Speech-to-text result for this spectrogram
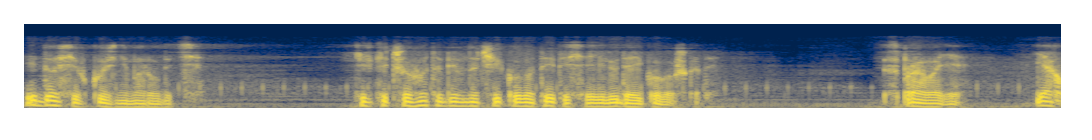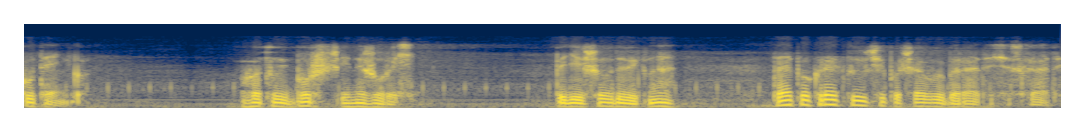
І досі в кузні марудиться. Тільки чого тобі вночі колотитися і людей колошкати? Справа є. Я хутенько. Готуй борщ і не журись. Підійшов до вікна та й, покректуючи, почав вибиратися з хати.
